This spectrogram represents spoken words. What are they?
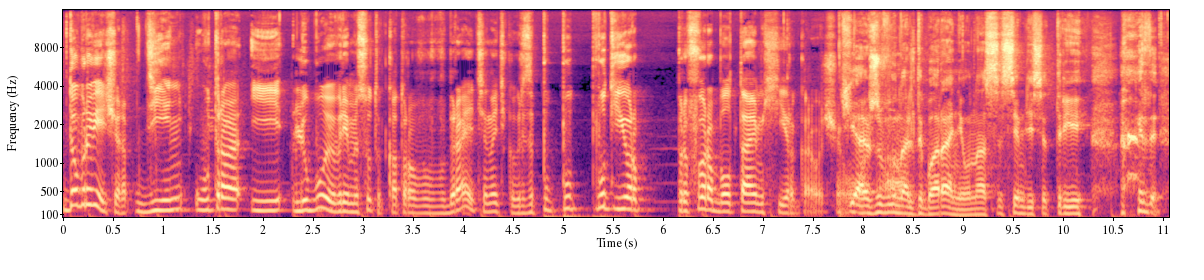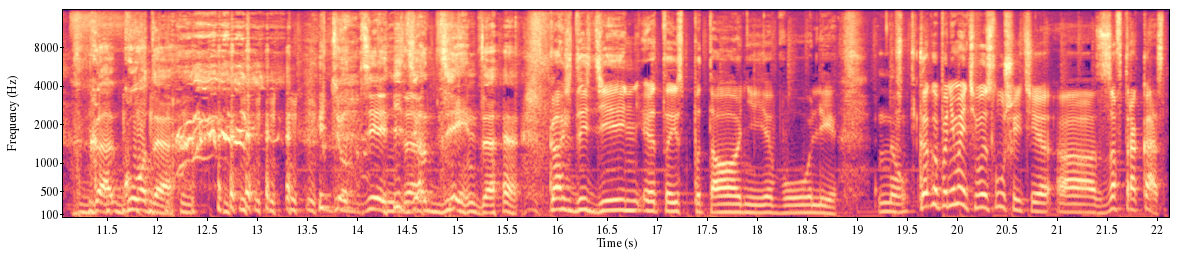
Добрый вечер, день, утро и любое время суток, которое вы выбираете, знаете, как говорится, put your preferable time here, короче. Я вот. живу на Альдебаране, у нас 73 года. Идет день, Идет день, да. Каждый день это испытание воли. Ну. Как вы понимаете, вы слушаете э, Завтракаст,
